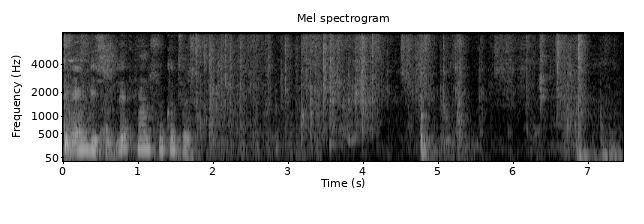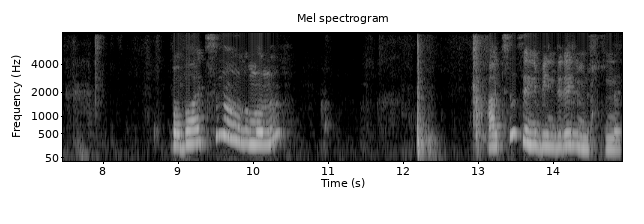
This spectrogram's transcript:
Hem bisiklet hem scooter. Baba açsın oğlum onu. Açsın seni bindirelim üstüne.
